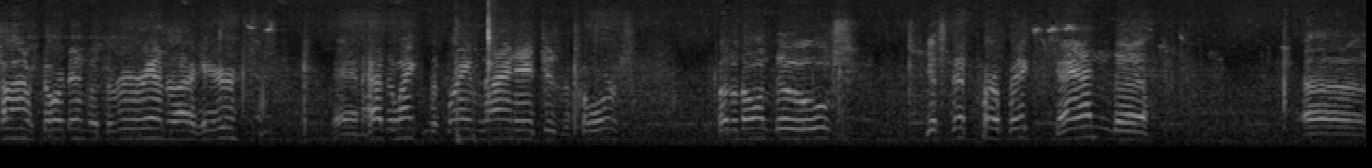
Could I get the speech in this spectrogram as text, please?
time, started in with the rear end right here, and had the length of the frame nine inches, of course. Put it on duals, just fit perfect, and uh, uh,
